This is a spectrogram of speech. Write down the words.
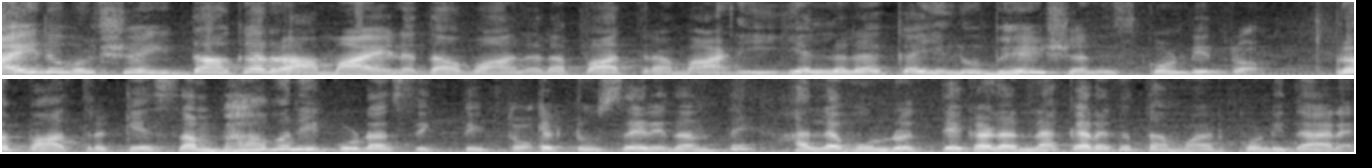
ಐದು ವರ್ಷ ಇದ್ದಾಗ ರಾಮಾಯಣದ ವಾನರ ಪಾತ್ರ ಮಾಡಿ ಎಲ್ಲರ ಕೈಯಲ್ಲೂ ಭೇಷ್ ಅನಿಸ್ಕೊಂಡಿದ್ರು. ಪಾತ್ರಕ್ಕೆ ಸಂಭಾವನೆ ಕೂಡ ಸಿಕ್ತಿತ್ತು. ಎಟ್ಟು ಸೇರಿದಂತೆ ಹಲವು ನೃತ್ಯಗಳನ್ನ ಕರಗತ ಮಾಡಿಕೊಂಡಿದ್ದಾರೆ.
